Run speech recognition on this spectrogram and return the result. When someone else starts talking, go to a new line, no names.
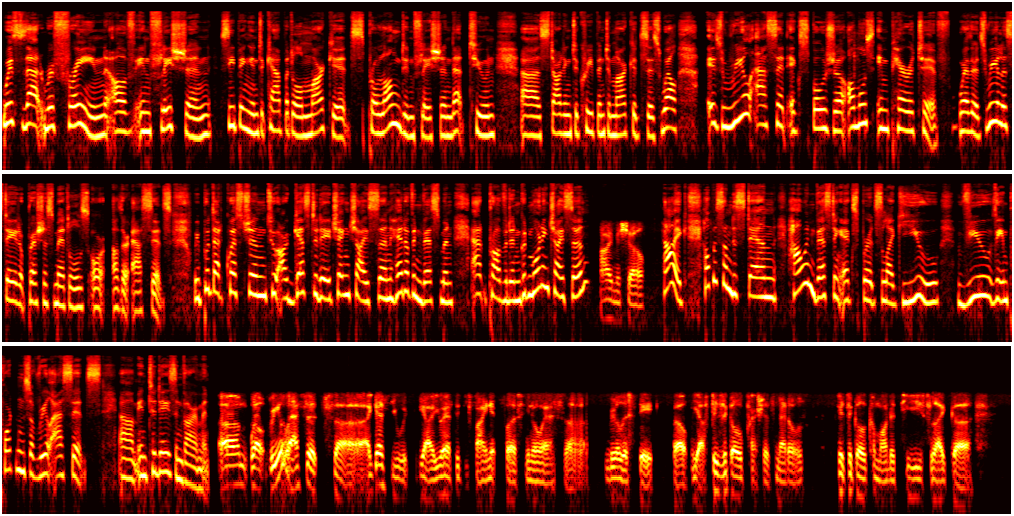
With that refrain of inflation seeping into capital markets, prolonged inflation, that tune uh, starting to creep into markets as well, is real asset exposure almost imperative, whether it's real estate or precious metals or other assets? We put that question to our guest today, Cheng Chai Sun, Head of Investment at Provident. Good morning, Chai Sun.
Hi, Michelle.
Hi, help us understand how investing experts like you view the importance of real assets um, in today's environment.
Um, well, real assets, uh, I guess you would, yeah, you have to define it first, you know, as uh, real estate. Well, yeah, physical precious metals, physical commodities like uh,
